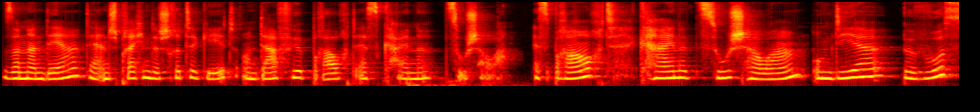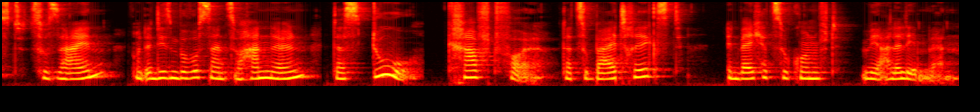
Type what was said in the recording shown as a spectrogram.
sondern der, der entsprechende Schritte geht und dafür braucht es keine Zuschauer. Es braucht keine Zuschauer, um dir bewusst zu sein und in diesem Bewusstsein zu handeln, dass du kraftvoll dazu beiträgst, in welcher Zukunft wir alle leben werden.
